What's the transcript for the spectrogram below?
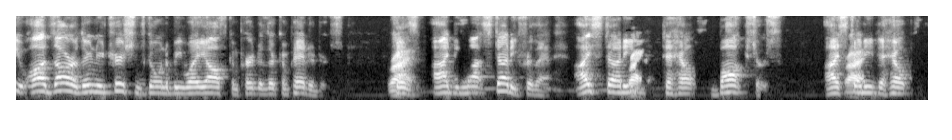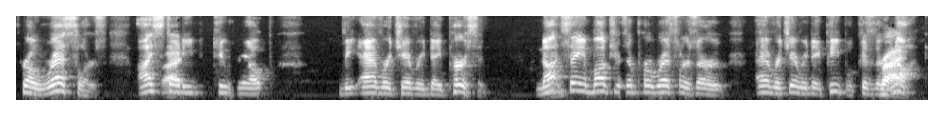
you, odds are their nutrition's going to be way off compared to their competitors. right, Because I did not study for that. I studied Right. to help boxers. I studied to help pro wrestlers. I studied to help the average everyday person. Not Mhm. saying boxers or pro wrestlers are average everyday people because they're Right. not.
